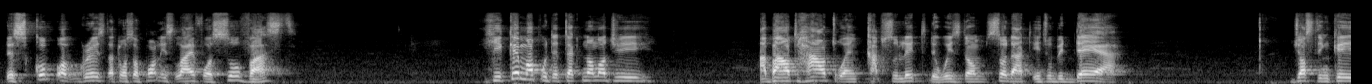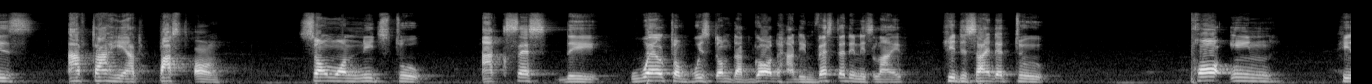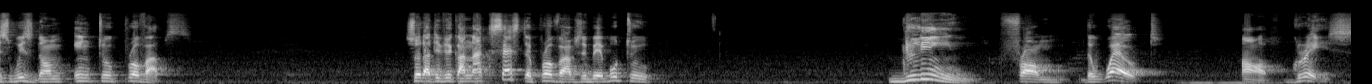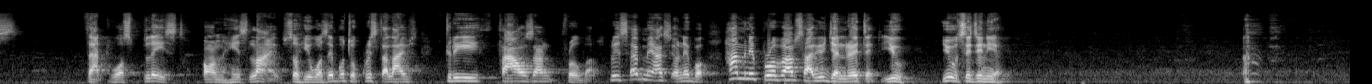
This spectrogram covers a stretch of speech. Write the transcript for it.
the scope of grace that was upon his life was so vast, he came up with a technology about how to encapsulate the wisdom so that it will be there just in case after he had passed on someone needs to access the wealth of wisdom that God had invested in his life, he decided to pour in his wisdom into Proverbs. So that if you can access the Proverbs, you'll be able to glean from the wealth of grace that was placed on his life. So he was able to crystallize 3,000 proverbs. Please help me ask your neighbor, how many proverbs have you generated? You, you sitting here.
